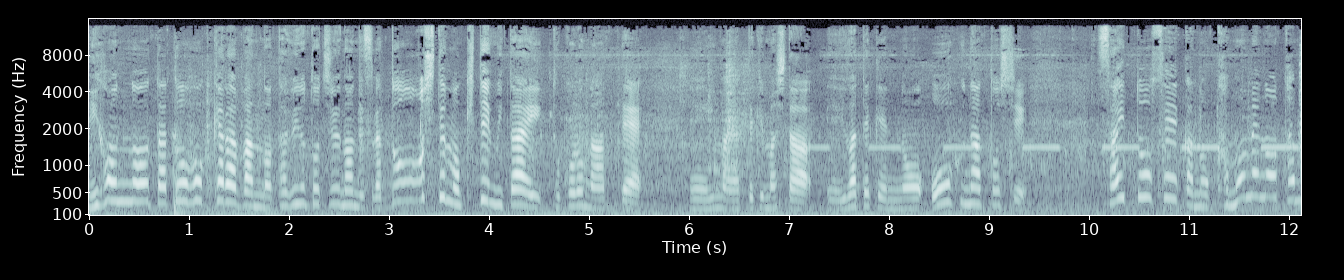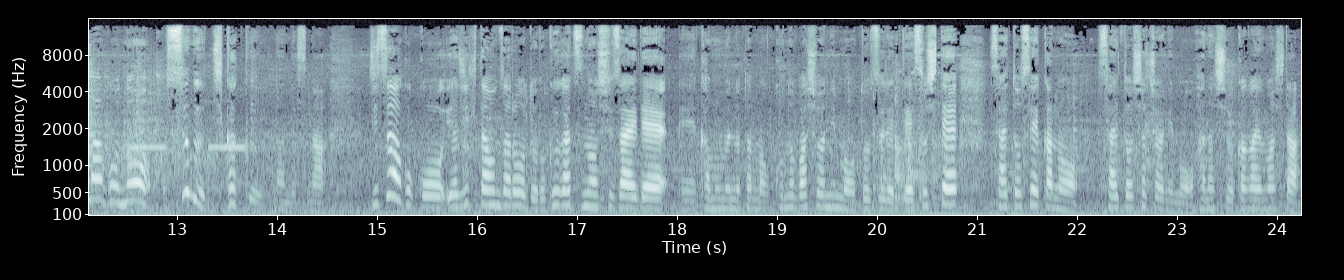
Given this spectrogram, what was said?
日本の歌東北キャラバンの旅の途中なんですがどうしても来てみたいところがあって、えー今やってきました、えー岩手県の大船渡市。斉藤製菓のかもめの玉子のすぐ近くなんですが実はここやじきたオン・ザ・ロード6月の取材で、えーかもめの玉子この場所にも訪れてそして斉藤製菓の斉藤社長にもお話を伺いました、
